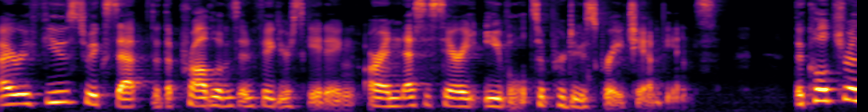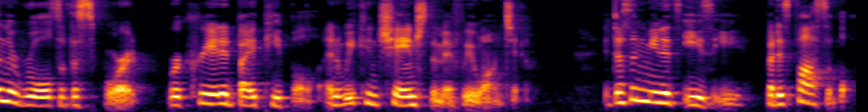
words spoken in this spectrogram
I refuse to accept that the problems in figure skating are a necessary evil to produce great champions. The culture and the rules of the sport were created by people, and we can change them if we want to. It doesn't mean it's easy, but it's possible.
